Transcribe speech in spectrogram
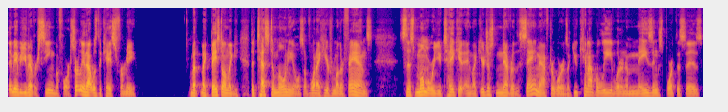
that maybe you've ever seen before. Certainly that was the case for me but like based on like the testimonials of what I hear from other fans, it's this moment where you take it and like you're just never the same afterwards. Like you cannot believe what an amazing sport this is.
